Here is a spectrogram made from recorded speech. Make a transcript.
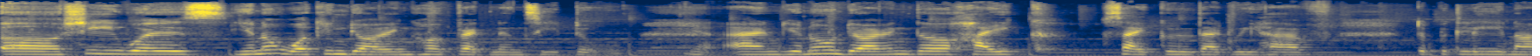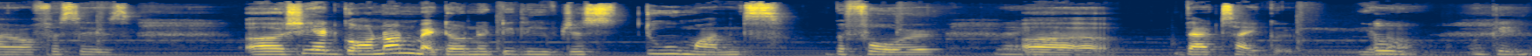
uh, she was, you know, working during her pregnancy too. Yeah. And you know, during the hike cycle that we have typically in our offices, uh, she had gone on maternity leave just two months before right. Uh, that cycle. You oh, know. okay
